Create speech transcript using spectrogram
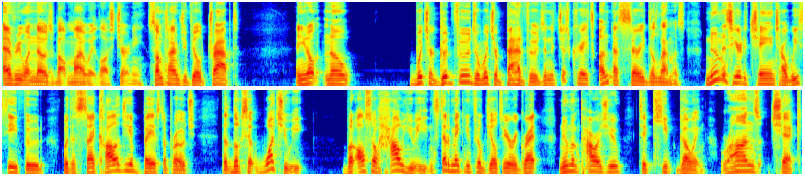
Everyone knows about my weight loss journey. Sometimes you feel trapped and you don't know which are good foods or which are bad foods, and it just creates unnecessary dilemmas. Noom is here to change how we see food with a psychology based approach that looks at what you eat, but also how you eat. Instead of making you feel guilty or regret, Noom empowers you to keep going. Ron's chick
